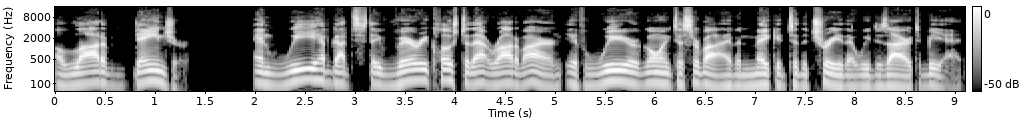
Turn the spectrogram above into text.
a lot of danger. And we have got to stay very close to that rod of iron if we are going to survive and make it to the tree that we desire to be at.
